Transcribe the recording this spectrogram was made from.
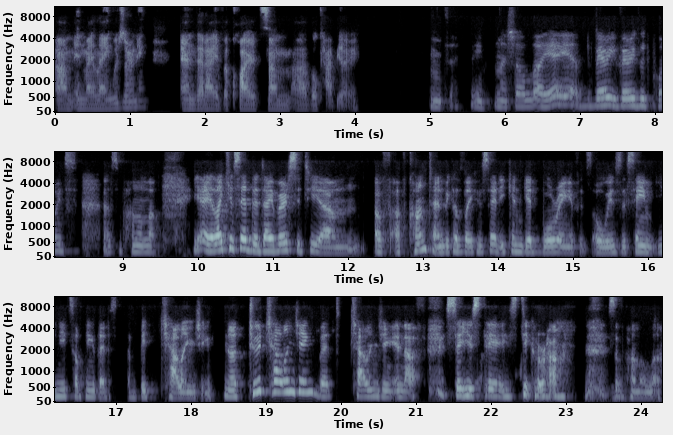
um, in my language learning and that I've acquired some uh, vocabulary. Exactly. MashaAllah. Yeah, yeah. Very, very good points. Uh, SubhanAllah. Yeah, like you said, the diversity um of, of content, because like you said, it can get boring if it's always the same. You need something that's a bit challenging. Not too challenging, but challenging enough. So you stay stick around. SubhanAllah.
